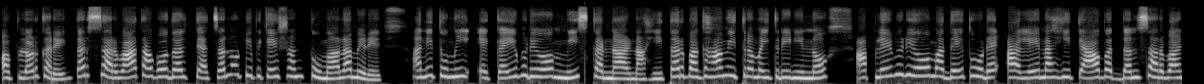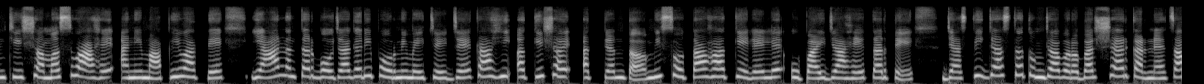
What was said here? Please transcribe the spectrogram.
अपलोड करेन तर सर्वात अगोदर त्याचं नोटिफिकेशन तुम्हाला मिळेल. आणि तुम्ही एकही व्हिडिओ मिस करणार नाही तर बघा मित्रमैत्रिणींनो आपले व्हिडिओमध्ये थोडे आले नाही त्याबद्दल सर्वांची क्षमस्व आहे आणि माफी वागते यानंतर गोजागरी पौर्णिमेचे जे काही अतिशय अत्यंत मी स्वतः केलेले उपाय जे आहे तर ते जास्तीत जास्त तुमच्या बरोबर शेअर करण्याचा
